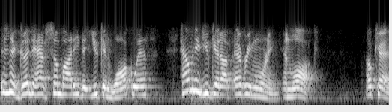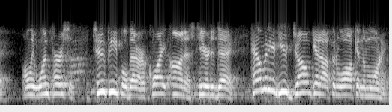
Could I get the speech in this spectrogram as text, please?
Isn't it good to have somebody that you can walk with? How many of you get up every morning and walk? Okay, only one person. Two people that are quite honest here today. How many of you don't get up and walk in the morning?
